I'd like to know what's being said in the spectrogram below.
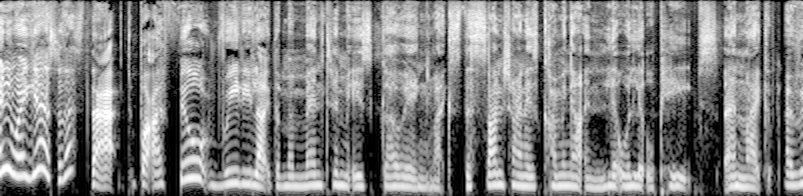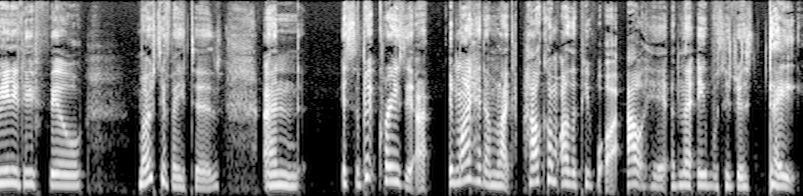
Anyway, yeah, so that's that. But I feel really like the momentum is going. Like the sunshine is coming out in little, little peeps. And like, I really do feel motivated. And it's a bit crazy. I, in my head, I'm like, how come other people are out here and they're able to just date?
